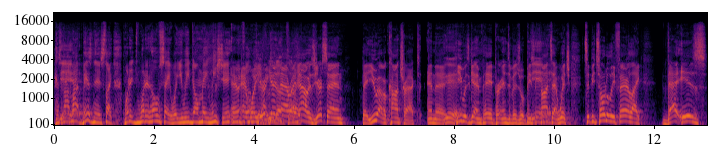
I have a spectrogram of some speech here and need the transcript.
It's not my business. Like what did what did Hope say? Well, you eat don't make me shit. You And, and what me? you're getting at talk. right now is you're saying that you have a contract and that Yeah. he was getting paid per individual piece of content, which to be totally fair, like that is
